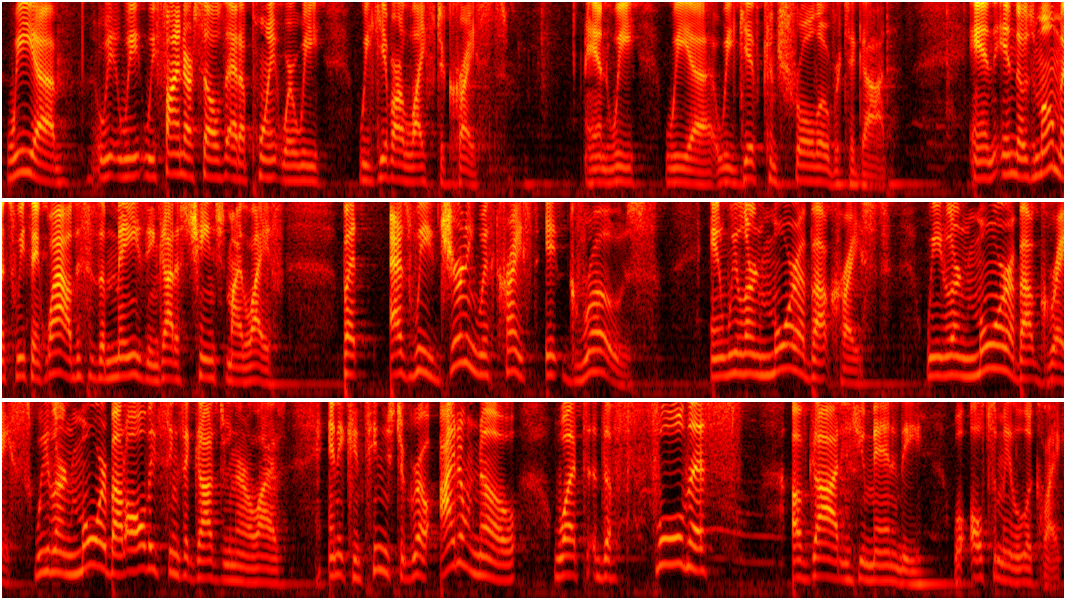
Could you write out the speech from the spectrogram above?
We, uh, we, we, we find ourselves at a point where we, we give our life to Christ and we, we, uh, we give control over to God. And in those moments, we think, wow, this is amazing. God has changed my life. But as we journey with Christ, it grows. And we learn more about Christ. We learn more about grace. We learn more about all these things that God's doing in our lives. And it continues to grow. I don't know what the fullness of God in humanity will ultimately look like.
